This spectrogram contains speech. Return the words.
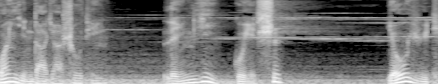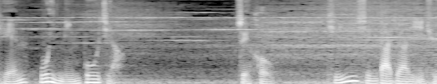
欢迎大家收听《灵异鬼事》，由雨田为您播讲。最后提醒大家一句：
